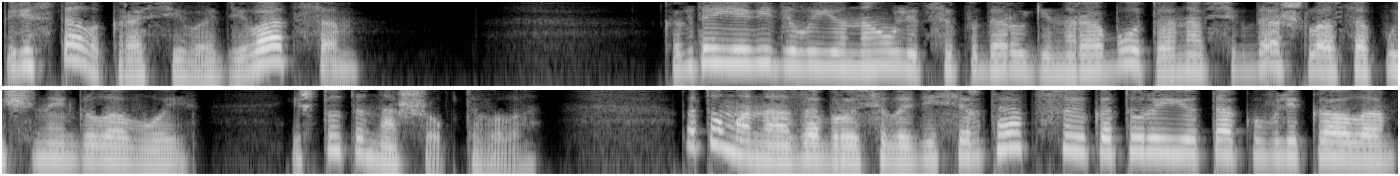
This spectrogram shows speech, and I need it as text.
перестала красиво одеваться. Когда я видел ее на улице по дороге на работу, она всегда шла с опущенной головой и что-то нашептывала. Потом она забросила диссертацию, которая ее так увлекала.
